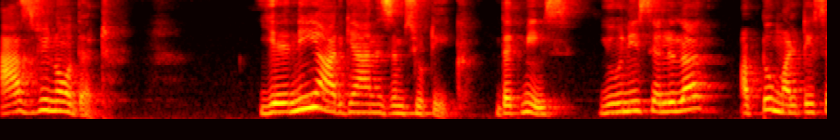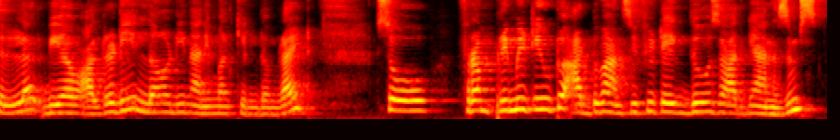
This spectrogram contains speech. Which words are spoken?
As we know that any organisms you take that means unicellular up to multicellular we have already learned in animal kingdom right? So from primitive to advanced if you take those organisms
